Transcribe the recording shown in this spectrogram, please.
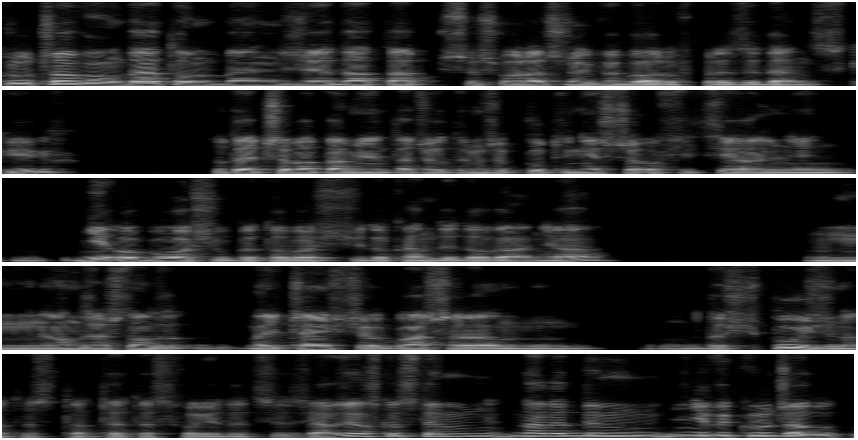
kluczową datą będzie data przyszłorocznych wyborów prezydenckich. Tutaj trzeba pamiętać o tym, że Putin jeszcze oficjalnie nie ogłosił gotowości do kandydowania. Mm, on zresztą najczęściej ogłasza mm, dość późno te, te, te swoje decyzje. A w związku z tym nawet bym nie wykluczał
